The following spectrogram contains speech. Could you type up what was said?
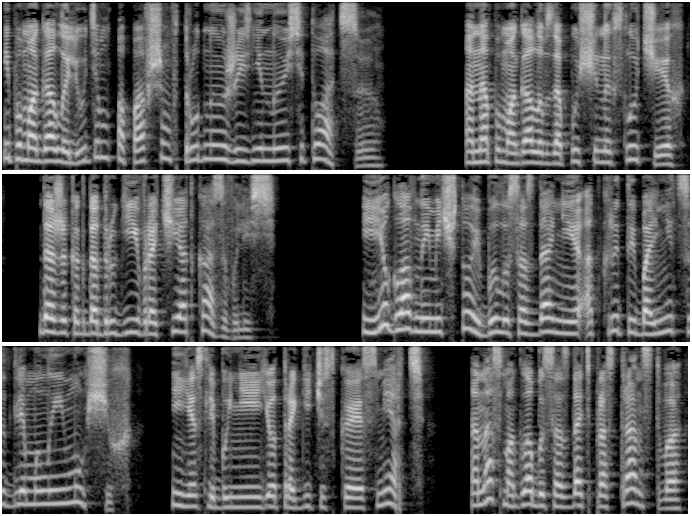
и помогала людям, попавшим в трудную жизненную ситуацию. Она помогала в запущенных случаях, даже когда другие врачи отказывались. Ее главной мечтой было создание открытой больницы для малоимущих, и если бы не ее трагическая смерть, она смогла бы создать пространство,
